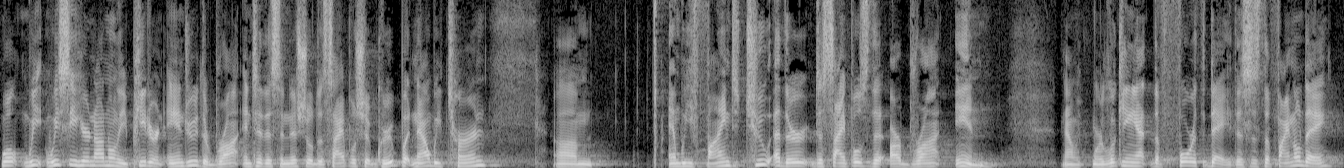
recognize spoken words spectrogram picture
Well, we, we see here not only Peter and Andrew, they're brought into this initial discipleship group, but now we turn um, and we find two other disciples that are brought in. Now, we're looking at the fourth day. This is the final day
